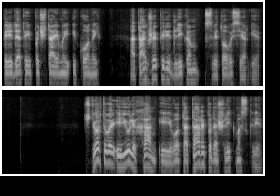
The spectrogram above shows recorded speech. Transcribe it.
перед этой почитаемой иконой, а также перед ликом святого Сергия. 4 июля хан и его татары подошли к Москве.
